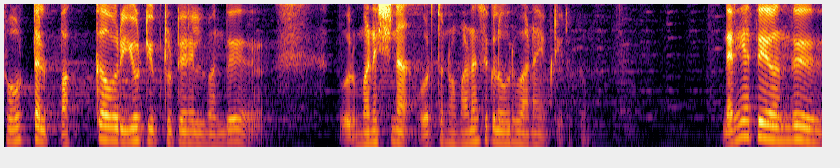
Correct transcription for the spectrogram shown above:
டோட்டல் பக்கா ஒரு யூடியூப் டுட்டோரியல் வந்து ஒரு மனுஷனாக ஒருத்தனோட மனசுக்குள்ள உருவானா எப்படி இருக்கும்? நிறைய பேர் வந்து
